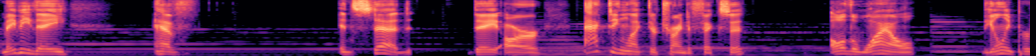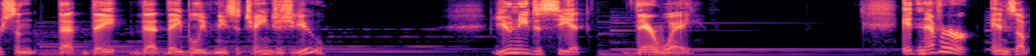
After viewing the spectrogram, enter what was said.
Maybe they have instead, they are acting like they're trying to fix it, all the while the only person that they that they believe needs to change is you you need to see it their way it never ends up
